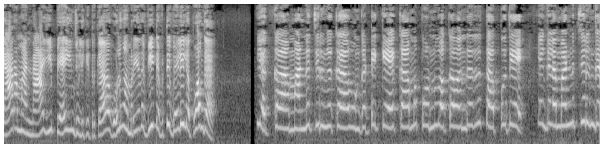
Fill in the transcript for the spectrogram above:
யாரம்மா நாயி பேயின்னு சொல்லிக்கிட்டு இருக்க? ஒழுங்கா மரியாதை வீட்டை விட்டு வெளியில போங்க. அக்கா மன்னிச்சிருங்கக்கா உங்ககிட்ட கேட்காம பொண்ணு அக்கா வந்தது தப்புதே. எங்களை மன்னிச்சிருங்க.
